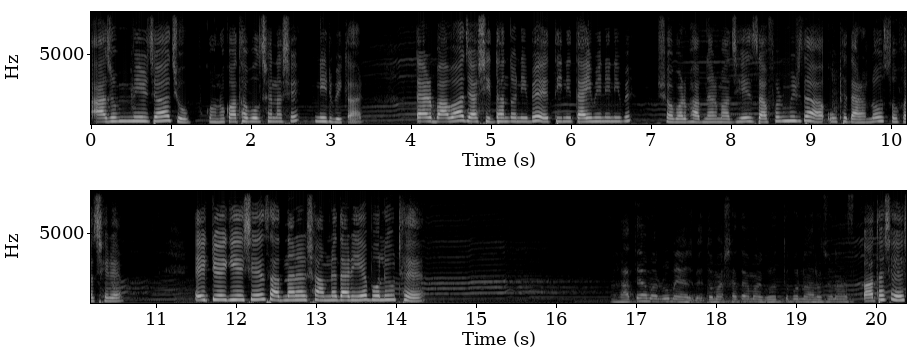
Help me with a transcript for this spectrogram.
আজম মির্জা চুপ, কোনো কথা বলছে না সে, নির্বিকার। তার বাবা যা সিদ্ধান্ত নিবে, তিনি তাই মেনে নিবে। সবার ভাবনার মাঝে জাফর মির্জা উঠে দাঁড়াল সোফা ছেড়ে। একটু এগিয়ে এসে সাদনানের সামনে দাঁড়িয়ে বলে উঠে রাতে আমার রুমে আসবে। তোমার সাথে আমার গুরুত্বপূর্ণ আলোচনা আছে। কথা শেষ,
